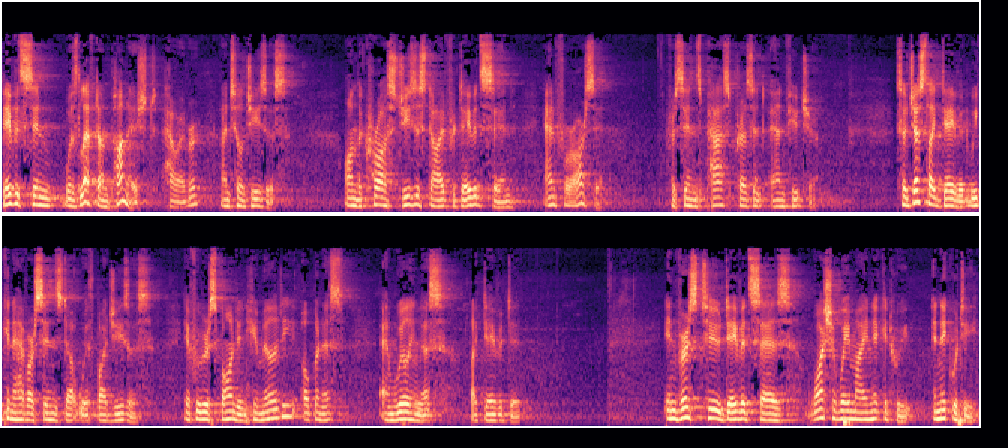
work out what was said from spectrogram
David's sin was left unpunished, however, until Jesus. On the cross, Jesus died for David's sin and for our sin, for sins past, present, and future. So, just like David, we can have our sins dealt with by Jesus if we respond in humility, openness, and willingness like David did. In verse 2, David says, Wash away my iniquity, iniquity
